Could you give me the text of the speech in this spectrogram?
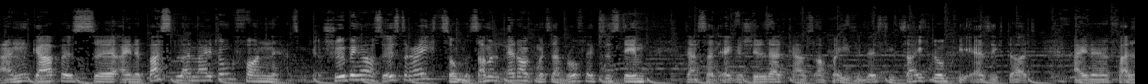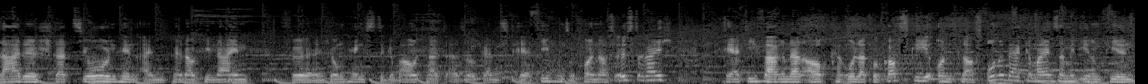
Dann gab es äh, eine Bastelanleitung von Hans-Michael Schöbinger aus Österreich zum Sammelpaddock mit seinem Roflex-System. Das hat er geschildert, gab es auch bei EasyBest die Zeichnung, wie er sich dort eine Verladestation in einen Paddock hinein für Junghengste gebaut hat. Also ganz kreativ unsere Freunde aus Österreich. Kreativ waren dann auch Karola Kokowski und Klaus Ohneberg gemeinsam mit ihren vielen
